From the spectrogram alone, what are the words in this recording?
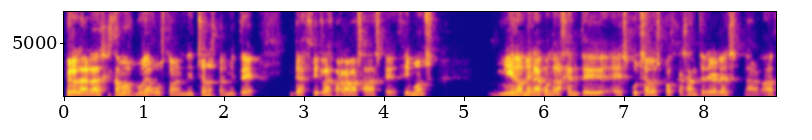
pero la verdad es que estamos muy a gusto en el nicho, nos permite decir las barrabasadas que decimos. Miedo me da cuando la gente escucha los podcasts anteriores, la verdad.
